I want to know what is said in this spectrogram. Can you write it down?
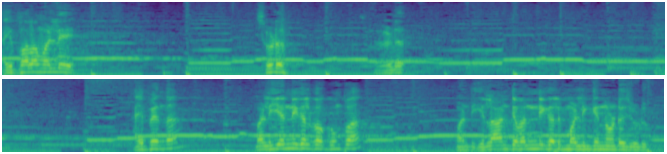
అయిపోలా మళ్ళీ. చూడు చూడు. అయిపోయిందా? మళ్ళీ ఇవన్నీ కలిపి గుంప? మళ్ళీ ఇలాంటివన్నీ కలిపి మళ్ళీ ఇంకెన్నో ఉంటాయి చూడు.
